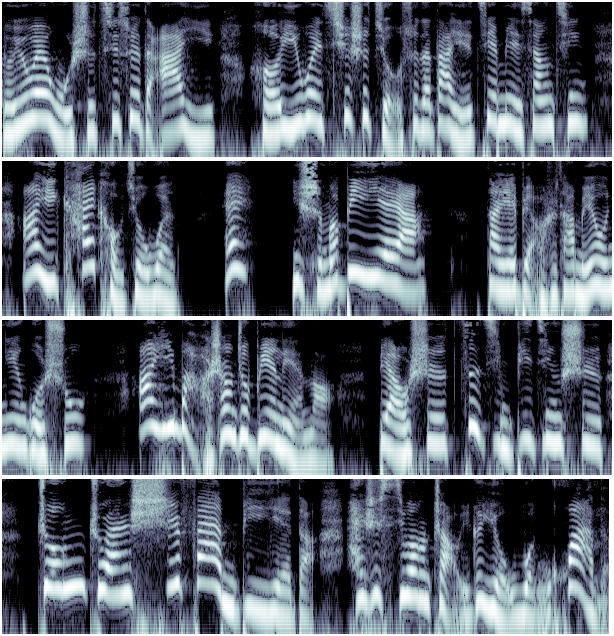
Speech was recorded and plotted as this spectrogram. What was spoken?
有一位五十七岁的阿姨和一位七十九岁的大爷见面相亲，阿姨开口就问：“哎，你什么毕业呀？”大爷表示他没有念过书。阿姨马上就变脸了，表示自己毕竟是中专师范毕业的，还是希望找一个有文化的。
